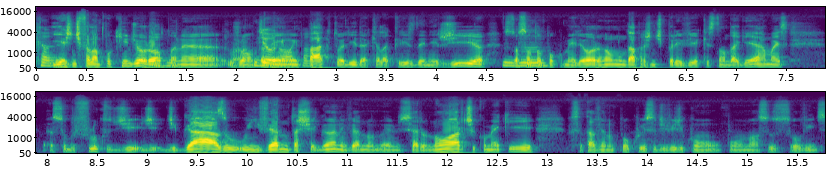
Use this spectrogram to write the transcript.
Então, e a gente falar um pouquinho de Europa, uhum. né, João? De também o um impacto ali daquela crise da energia, a situação está uhum. um pouco melhor, não, não dá para a gente prever a questão da guerra, mas é sobre fluxo de, de, de gás, o, o inverno está chegando, inverno no hemisfério norte, como é que você está vendo um pouco isso? Divide com, com nossos ouvintes,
